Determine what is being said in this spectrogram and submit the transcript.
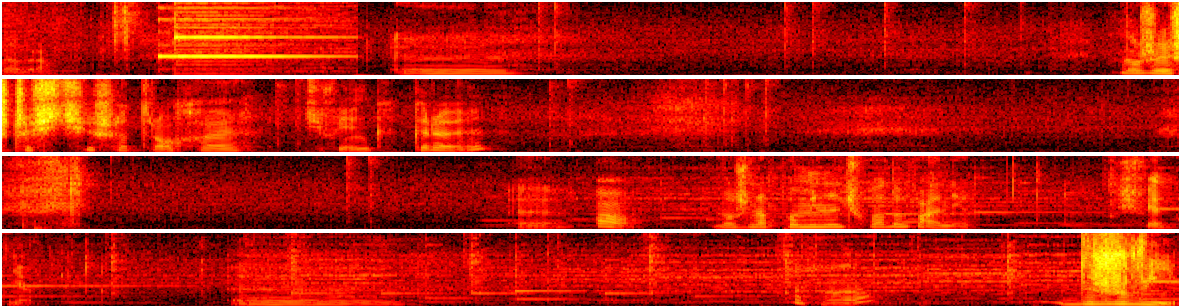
Dobra. Y, Może jeszcze ściszę trochę dźwięk gry. E, O, można pominąć ładowanie. Świetnie. E, Aha. Drzwi.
